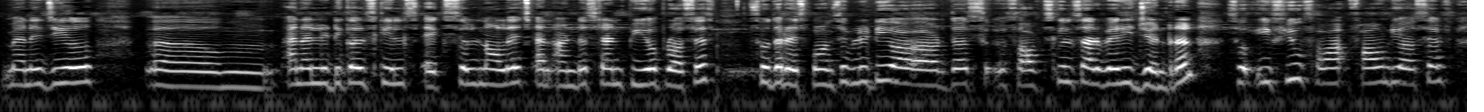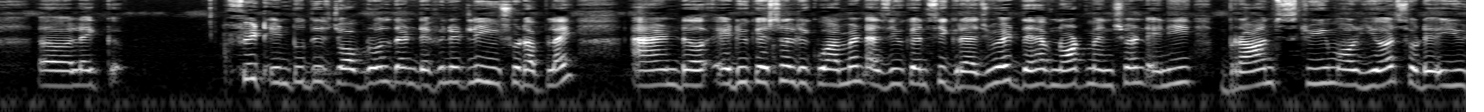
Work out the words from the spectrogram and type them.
managerial um, analytical skills excel knowledge and understand PO process. So the responsibility or the soft skills are very general. So if you found yourself uh, like fit into this job role then definitely you should apply. And uh, educational requirement as you can see graduate they have not mentioned any branch stream or year so you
